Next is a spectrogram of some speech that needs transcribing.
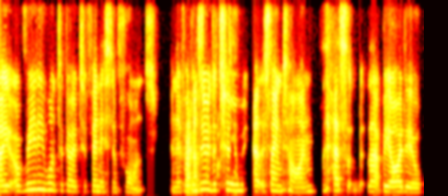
I really want to go to Venice and France, and if I can do the two at the same time, that's that'd be ideal.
